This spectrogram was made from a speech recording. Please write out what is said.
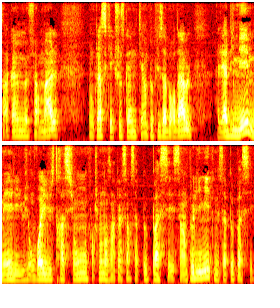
va quand même me faire mal. Donc là, c'est quelque chose quand même qui est un peu plus abordable. Elle est abîmée, mais on voit l'illustration. Franchement, dans un classeur, ça peut passer. C'est un peu limite, mais ça peut passer.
